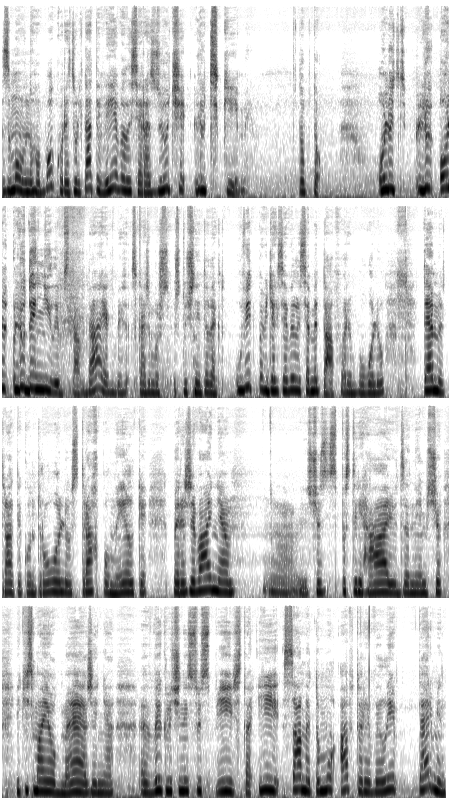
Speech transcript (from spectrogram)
з мовного боку результати виявилися разюче людськими. Тобто олюденілим став, да, якби скажімо, штучний інтелект. У відповідях з'явилися метафори болю, теми втрати контролю, страх помилки, переживання, е, що спостерігають за ним, що якісь має обмеження, е, виключений з суспільства. І саме тому автори вели термін.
